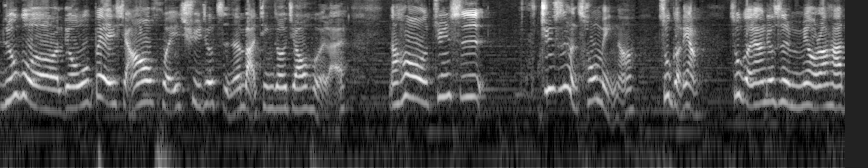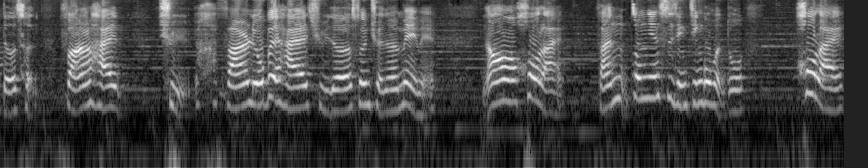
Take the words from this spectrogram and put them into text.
如果刘备想要回去，就只能把荆州交回来。然后军师，军师很聪明啊，诸葛亮，诸葛亮就是没有让他得逞，反而还娶，反而刘备还娶得孙权的妹妹。然后后来，反正中间事情经过很多，后来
